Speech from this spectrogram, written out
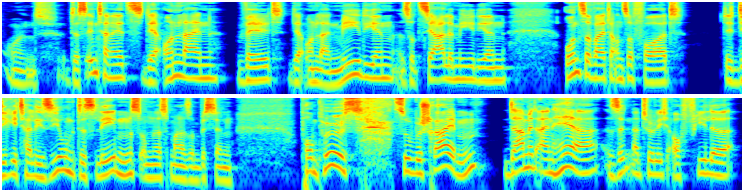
und des Internets, der Online-Welt, der Online-Medien, soziale Medien und so weiter und so fort, der Digitalisierung des Lebens, um das mal so ein bisschen pompös zu beschreiben. Damit einher sind natürlich auch viele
